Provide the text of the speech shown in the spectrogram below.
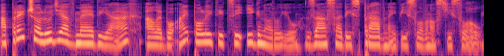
a prečo ľudia v médiách alebo aj politici ignorujú zásady správnej výslovnosti slov.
